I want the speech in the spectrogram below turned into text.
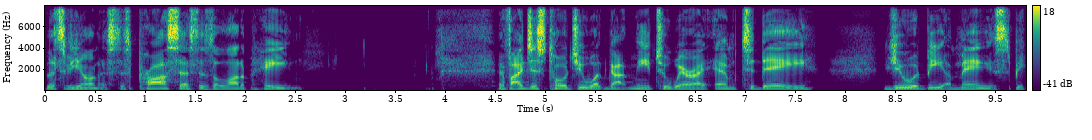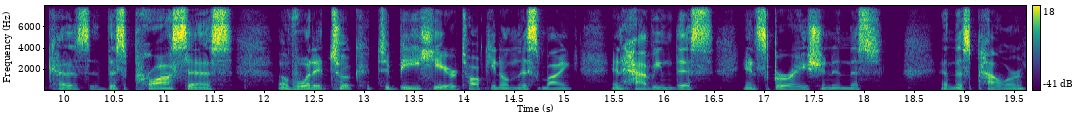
let's be honest, this process is a lot of pain. If I just told you what got me to where I am today, you would be amazed because this process of what it took to be here talking on this mic and having this inspiration and this and this power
